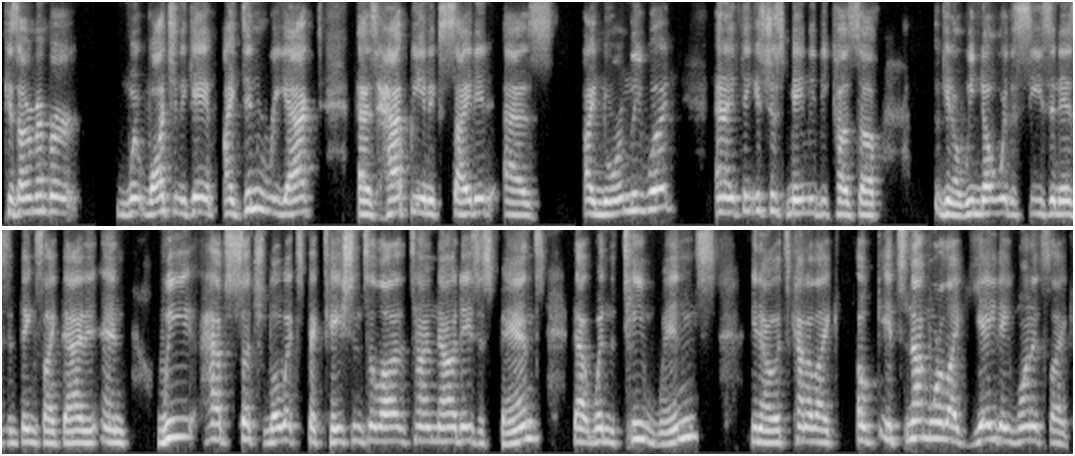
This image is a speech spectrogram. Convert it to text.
because I remember watching the game, I didn't react as happy and excited as I normally would. And I think it's just mainly because of, you know, we know where the season is and things like that. And, we have such low expectations a lot of the time nowadays as fans that when the team wins, you know, it's kind of like, oh, it's not more like, yay, they won. It's like,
